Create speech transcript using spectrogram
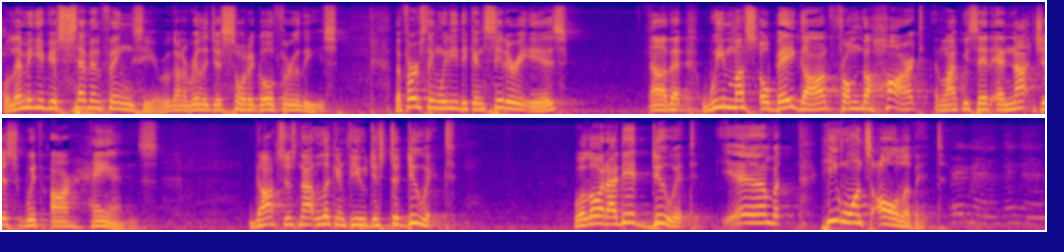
Well, let me give you seven things here. We're going to really just sort of go through these. The first thing we need to consider is uh, that we must obey God from the heart, and like we said, and not just with our hands. God's just not looking for you just to do it. Well, Lord, I did do it. Yeah, but He wants all of it. Amen. Amen.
